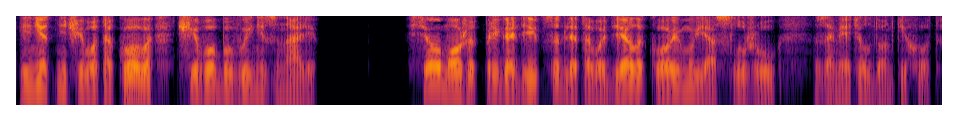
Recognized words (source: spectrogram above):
и нет ничего такого, чего бы вы не знали. — Все может пригодиться для того дела, коему я служу, — заметил Дон Кихот.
